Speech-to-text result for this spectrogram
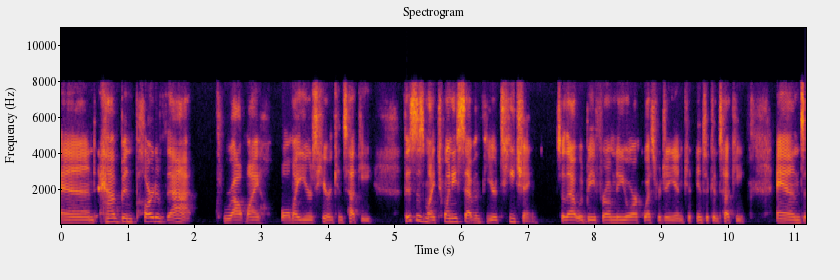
and have been part of that throughout my all my years here in Kentucky. This is my 27th year teaching. So that would be from New York, West Virginia, and into Kentucky. And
